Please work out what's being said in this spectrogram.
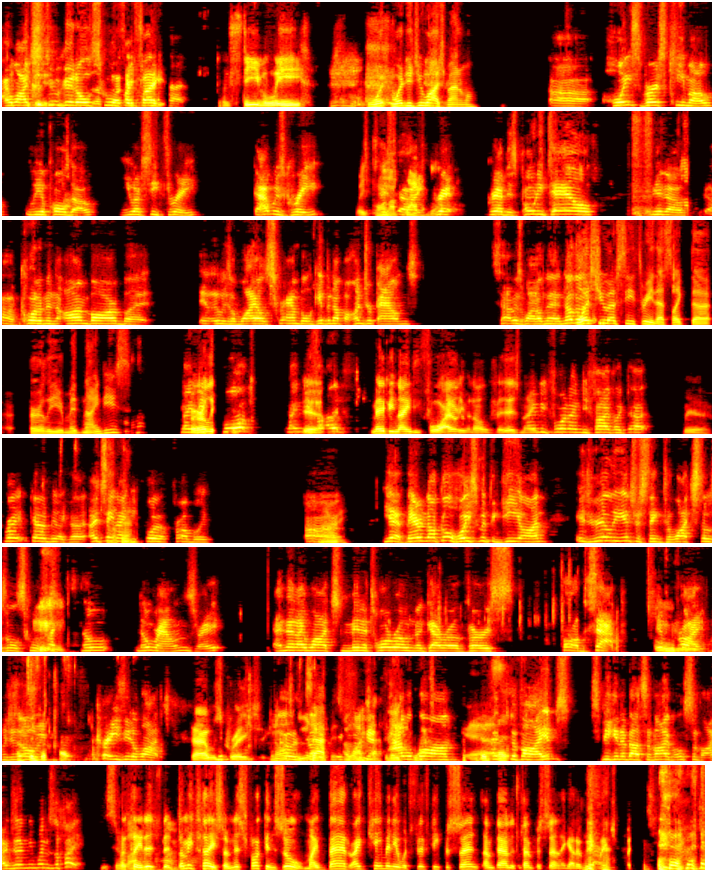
I watched two good old school fucking fights. fight. Steve Lee. what What did you watch, Manimal? uh, Royce versus Kimo, Leopoldo, UFC three. That was great. Where he's pulling Just, on the uh, gra- grabbed his ponytail, you know, uh, caught him in the armbar, but it, it was a wild scramble, giving up hundred pounds. So that was wild. Then another What's UFC three? That's like the early or mid nineties. early- 94, 95, Maybe ninety four. I don't even know if it is ninety. 94, 95, like that. Yeah. Right? Gotta be like that. I'd say Okay. 94, probably. Uh, All right. Yeah, bare knuckle Royce with the gi on. is really interesting to watch those old school fights. No, no rounds, right? And then I watched Minotauro Nogueira versus Bob Sapp in Ooh. Pride, which is always crazy to watch. That was crazy. You know That was? Sapp really is- I watched that today. Powerbomb Yeah. and survives. Speaking about survival, survives and he wins the fight. He But say survived this, the let me tell you something. This fucking Zoom, my bad. I came in here with fifty percent. I'm down to ten percent. I got to get my.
